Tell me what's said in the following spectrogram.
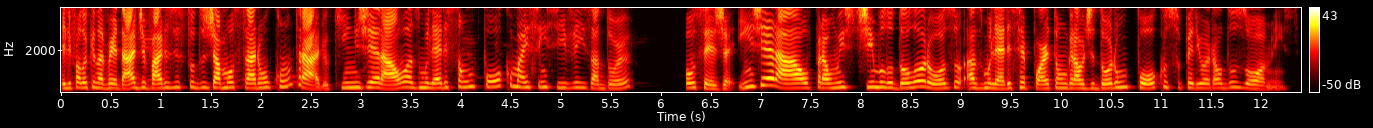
Ele falou que na verdade vários estudos já mostraram o contrário, que em geral as mulheres são um pouco mais sensíveis à dor. Ou seja, em geral, para um estímulo doloroso, as mulheres reportam um grau de dor um pouco superior ao dos homens.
